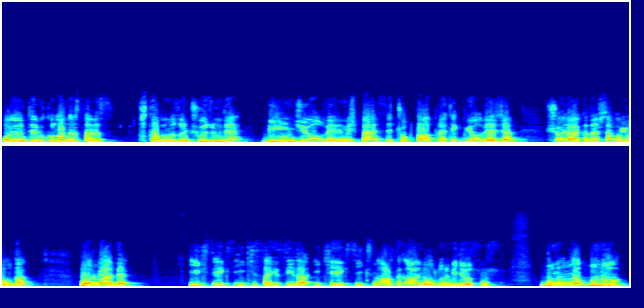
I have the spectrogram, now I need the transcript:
O yöntemi kullanırsanız kitabımızın çözümde birinci yol verilmiş. Ben size çok daha pratik bir yol vereceğim. Şöyle arkadaşlar o yolda. Normalde x eksi 2 sayısıyla 2 eksi x'in artık aynı olduğunu biliyorsunuz. Bununla bunu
